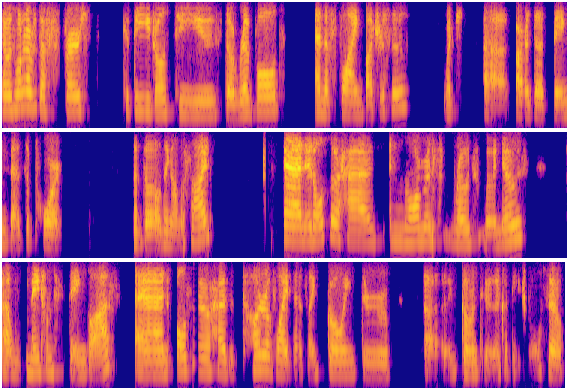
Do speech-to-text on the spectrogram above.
It was one of the first cathedrals to use the rib vault and the flying buttresses, which uh, are the things that support the building on the side. And it also has enormous rose windows uh, made from stained glass, and also has a ton of light that's like going through, uh, going through the cathedral. So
